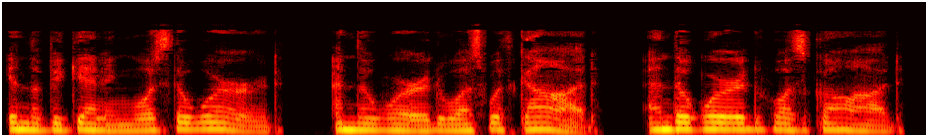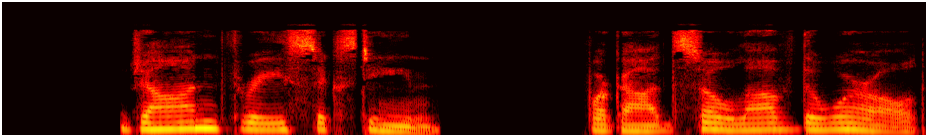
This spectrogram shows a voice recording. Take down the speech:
In the beginning was the Word, and the Word was with God, and the Word was God. John 3:16 For God so loved the world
